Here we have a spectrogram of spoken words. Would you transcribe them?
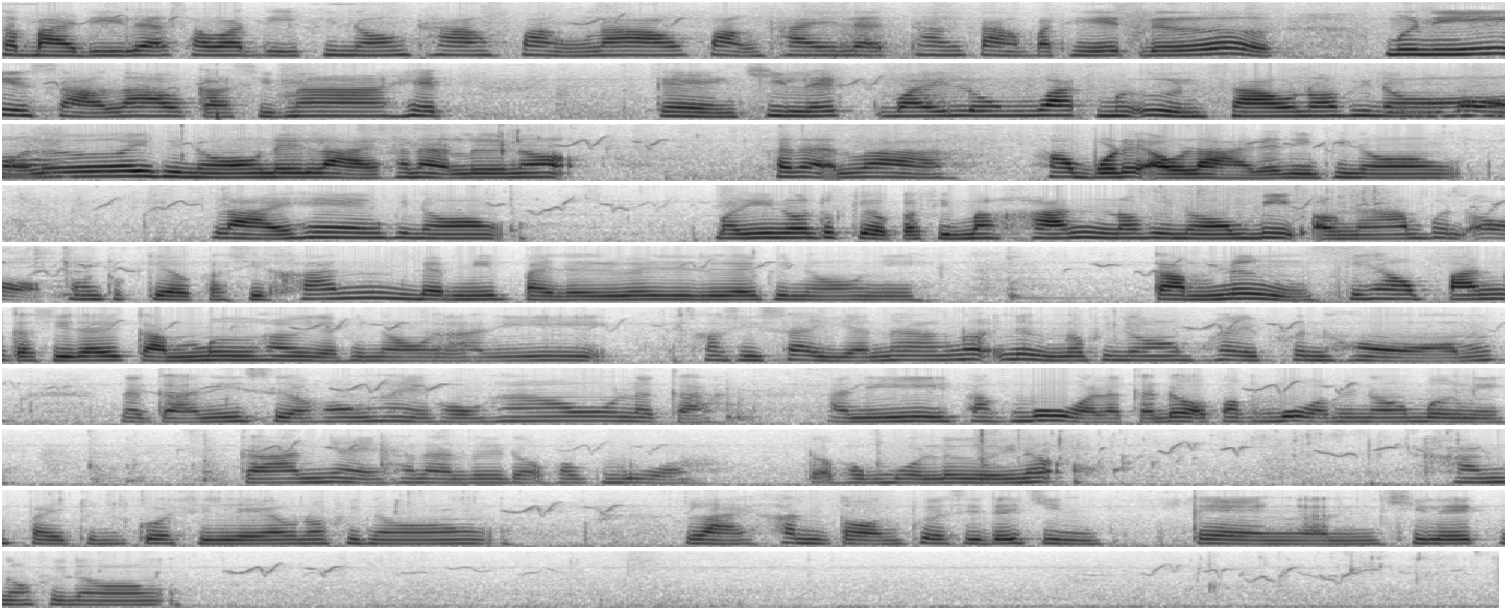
สบายดีและสวัสดีพี่น้องทางฝั่งลาวฝั่งไทยและทางต่างประเทศเด้อมื้อนี้สาวลาวกาสิมาเฮ็ดแกงขี้เล็กไว้ลงวัดมื้ออื่นเช้าเนาะพี่น้องหมอเลยพี่น้องได้หลายขนาดเลยเนาะขนาดว่าเฮาบ่ได้เอาหลายแล้วนี่พี่น้อง หลายแห้งพี่น้องวันนี้น้องตัวเกียวกับสิมาคั้นเนาะพี่น้องบีบเอาน้ำเพิ่นออกน้องตัวเกียวกับสิคั้นแบบนี้ไปเรื่อยๆเรื่อยๆพี่น้องนี่กำหนึ่งที่เฮาปั้นกับสิได้กำมือเฮาอย่างพี่น้องอันนี้ เฮาสิใส่ยานางน้อยหนึ่งเนาะพี่น้องให้เพิ่นหอม แล้วก็อันนี้เสือห้องให้ของเฮาแล้วก็อันนี้ผักบัวแล้วก็ดอกผักบัวพี่น้องเบิ่งนี่การใหญ่ขนาดเลยดอกผักบัว ดอกผักบัวเลยเนาะขั้นไปจนกว่าสิแล้วเนาะพี่น้อง หลายขั้นตอนเพื่อสิได้กินแกงกันขี้เล็กเนาะพี่น้อง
